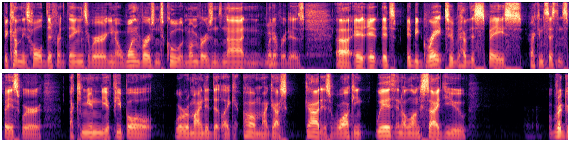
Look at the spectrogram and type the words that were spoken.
become these whole different things where you know one version's cool and one version's not, and whatever it is. Uh, it, it, it's it'd be great to have this space, a consistent space where a community of people were reminded that like, oh my gosh, God is walking with and alongside you reg-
